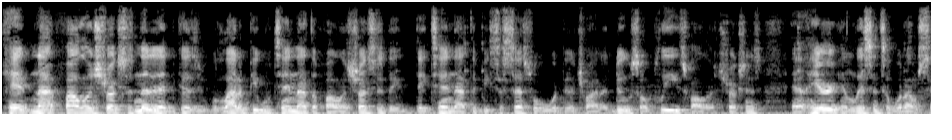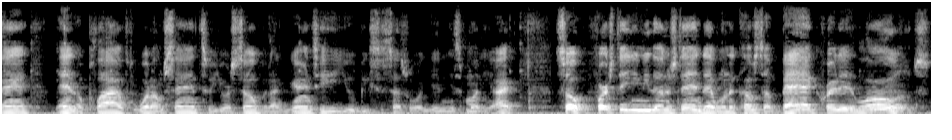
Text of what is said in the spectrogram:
can't not follow instructions, none of that, because a lot of people tend not to follow instructions. They, they tend not to be successful with what they're trying to do. So please follow instructions and hear and listen to what I'm saying and apply what I'm saying to yourself. And I guarantee you, you'll be successful at getting this money. All right. So first thing you need to understand that when it comes to bad credit loans,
